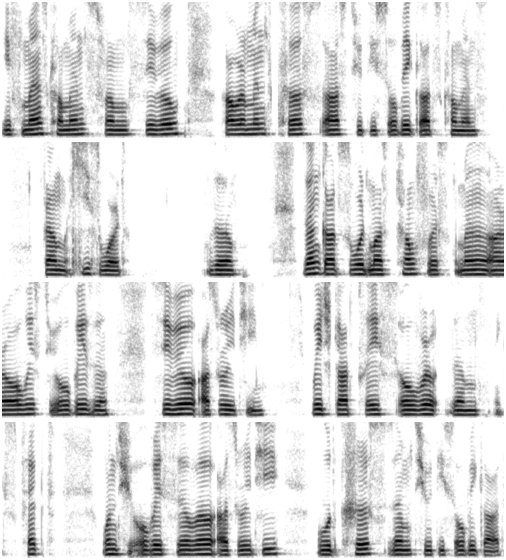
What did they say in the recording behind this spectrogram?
If man's commands from civil government cause us to disobey God's commands from His word, the then God's word must come first. Men are always to obey the civil authority which God placed over them. Expect one to obey civil authority would curse them to disobey God.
